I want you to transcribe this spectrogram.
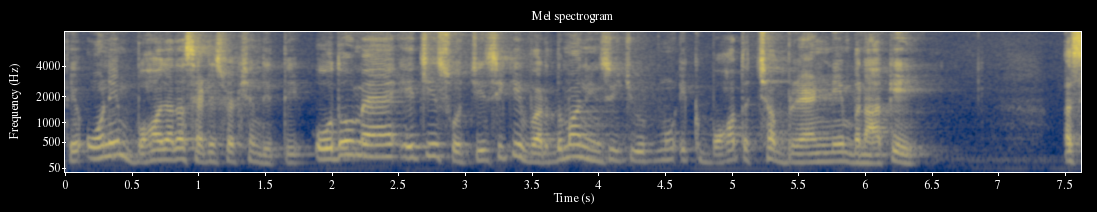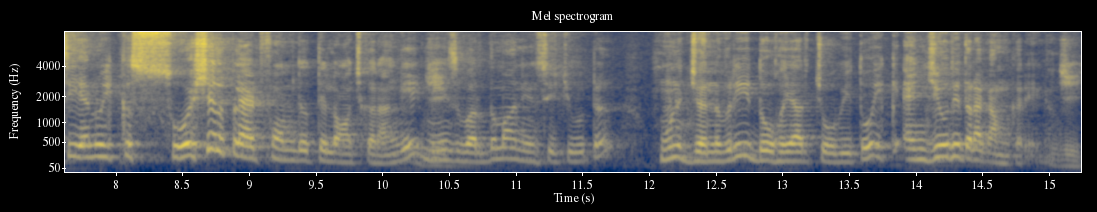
ਤੇ ਉਹਨੇ ਬਹੁਤ ਜ਼ਿਆਦਾ ਸੈਟੀਸਫੈਕਸ਼ਨ ਦਿੱਤੀ। ਉਦੋਂ ਮੈਂ ਇਹ ਚੀਜ਼ ਸੋਚੀ ਸੀ ਕਿ ਵਰਧਮਾਨ ਇੰਸਟੀਚਿਊਟ ਨੂੰ ਇੱਕ ਬਹੁਤ ਅੱਛਾ ਬ੍ਰਾਂਡ ਨੇਮ ਬਣਾ ਕੇ ਅਸੀਂ ਇਹਨੂੰ ਇੱਕ ਸੋਸ਼ਲ ਪਲੇਟਫਾਰਮ ਦੇ ਉੱਤੇ ਲਾਂਚ ਕਰਾਂਗੇ ਮੀਨਸ ਵਰਧਮਾਨ ਇੰਸਟੀਚਿਊਟ ਹੁਣ ਜਨਵਰੀ 2024 ਤੋਂ ਇੱਕ ਐਨਜੀਓ ਦੀ ਤਰ੍ਹਾਂ ਕੰਮ ਕਰੇਗਾ। ਜੀ।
